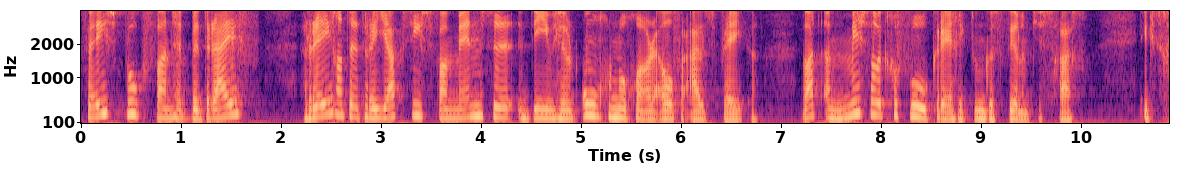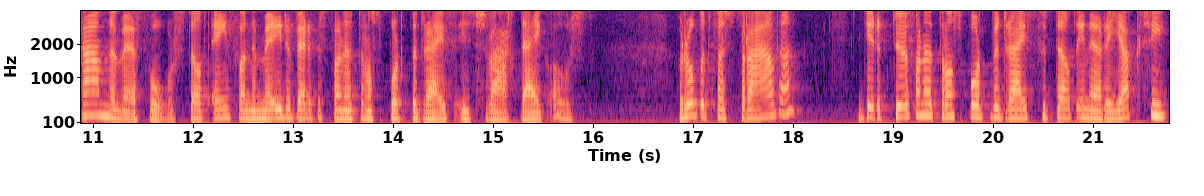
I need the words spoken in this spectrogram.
Facebook van het bedrijf... regent het reacties van mensen die hun ongenoegen erover uitspreken. Wat een misselijk gevoel kreeg ik toen ik het filmpje zag. Ik schaamde me ervoor, stelt een van de medewerkers van het transportbedrijf in Zwaagdijk-Oost. Robert van Stralen, directeur van het transportbedrijf, vertelt in een reactie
